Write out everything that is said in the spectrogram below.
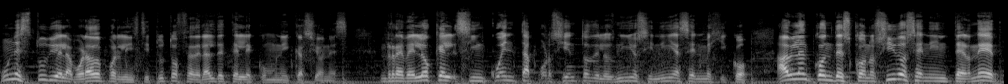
Un estudio elaborado por el Instituto Federal de Telecomunicaciones reveló que el 50% de los niños y niñas en México hablan con desconocidos en Internet.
